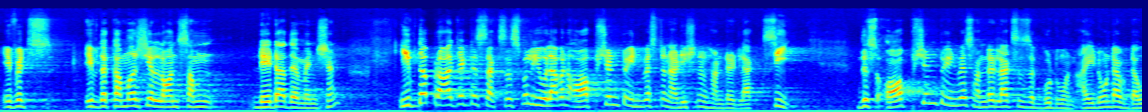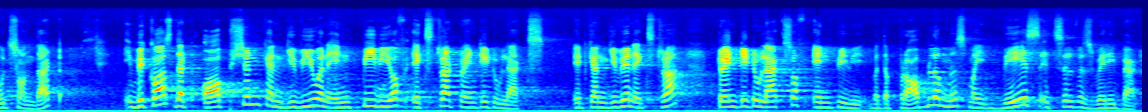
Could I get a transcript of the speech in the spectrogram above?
If it's, if the commercial launch some data they mentioned. If the project is successful, you will have an option to invest an additional 100 lakhs. See, this option to invest 100 lakhs is a good one. I don't have doubts on that because that option can give you an NPV of extra 22 lakhs. It can give you an extra 22 lakhs of NPV. But the problem is my base itself is very bad.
